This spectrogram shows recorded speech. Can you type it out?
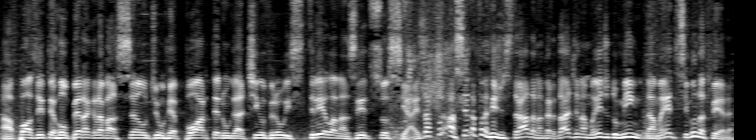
Após interromper a gravação de um repórter, um gatinho virou estrela nas redes sociais. A, a cena foi registrada, na verdade, na manhã de domingo, na manhã de segunda-feira.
